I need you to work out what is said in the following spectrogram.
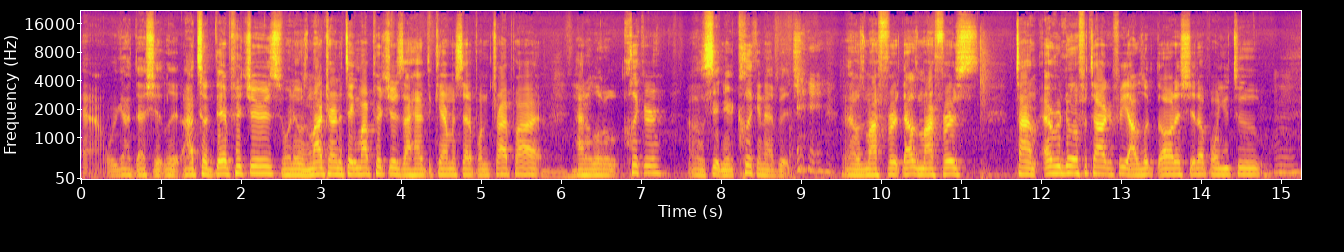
And we got that shit lit. I took their pictures. When it was my turn to take my pictures, I had the camera set up on the tripod, mm-hmm. had a little clicker. I was sitting there clicking that bitch. And that was my first. That was my first time ever doing photography. I looked all this shit up on YouTube. Mm-hmm.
